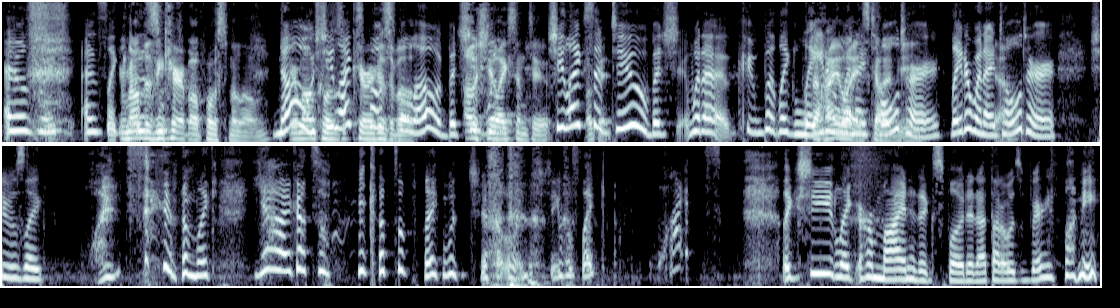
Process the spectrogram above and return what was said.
and I was like, I was like, Your mom was- doesn't care about Post Malone. No, she likes Post about- Malone, but she Oh, she likes him too. She likes Okay. him too, but she, when I, but like later when I told be- her, later when I told her, she was like, "What?" And I'm like, "Yeah, I got to got to play with Joe," and she was like? Like she, like her mind had exploded. I thought it was very funny.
